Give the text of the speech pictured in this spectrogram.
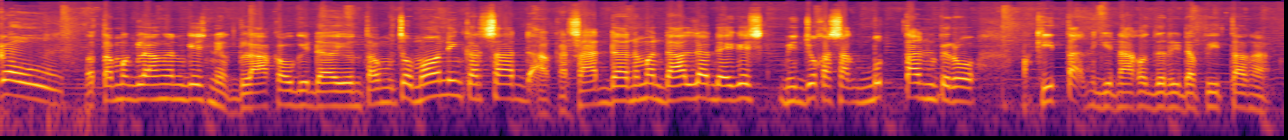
go. Bata maglangan guys naglakaw gid dayon tamo so morning karsada. Ah, karsada naman. Dalan dai guys. Medyo kasagbutan pero makita ni ginako diri dapita nga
